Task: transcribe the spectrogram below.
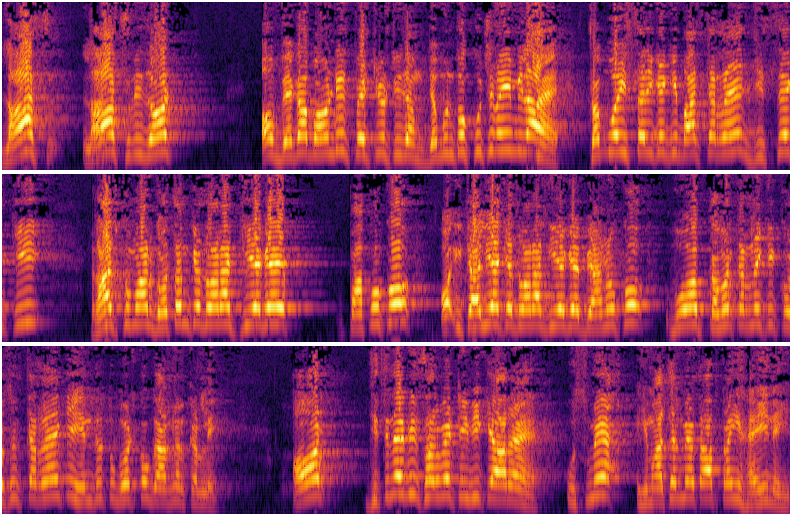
last last resort of vague boundaries patriotism जब उनको कुछ नहीं मिला है तब वो इस तरीके की बात कर रहे हैं जिससे कि राजकुमार गौतम के द्वारा किए गए पापों को और इटालिया के द्वारा दिए गए बयानों को वो अब कवर करने की कोशिश कर रहे हैं कि हिंदुत्व वोट को गार्नर कर ले। और जितने भी सर्वे टीवी के आ रहे हैं उसमें हिमाचल में तो आप कहीं है ही नहीं।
